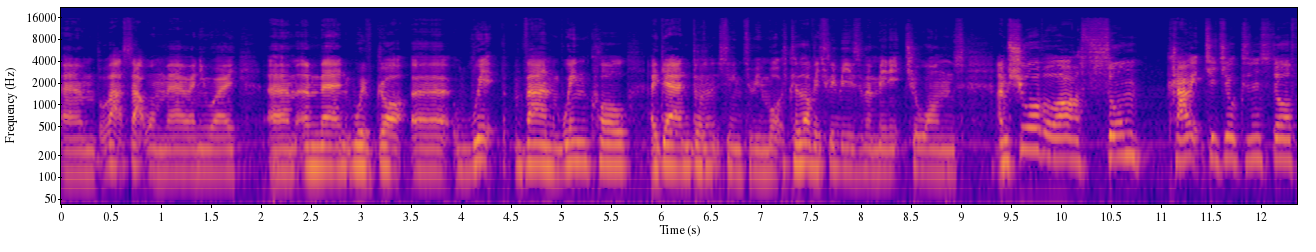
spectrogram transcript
Um, but that's that one there anyway. Um, and then we've got uh, Rip Van Winkle. Again, doesn't seem to be much because obviously these are the miniature ones. I'm sure there are some character jugs and stuff,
